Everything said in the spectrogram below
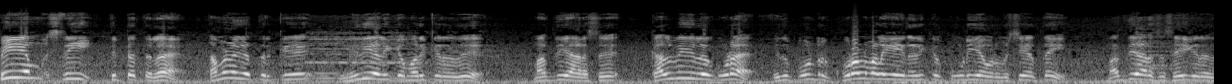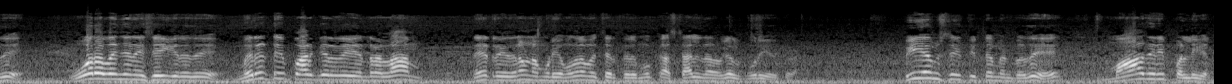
பிஎம் ஸ்ரீ திட்டத்துல தமிழகத்திற்கு நிதி அளிக்க மறுக்கிறது மத்திய அரசு. கல்வியில கூட இது போன்ற குரல் வலையை நெரிக்கக்கூடிய ஒரு விஷயத்தை மத்திய அரசு செய்கிறது ஓரவஞ்சனை செய்கிறது மிரட்டி பார்க்கிறது என்றெல்லாம் நேற்றைய தினம் நம்முடைய முதலமைச்சர் திரு மு க ஸ்டாலின் அவர்கள் கூறியிருக்கிறார். பிஎம்சி ஸ்ரீ திட்டம் என்பது மாதிரி பள்ளிகள்.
